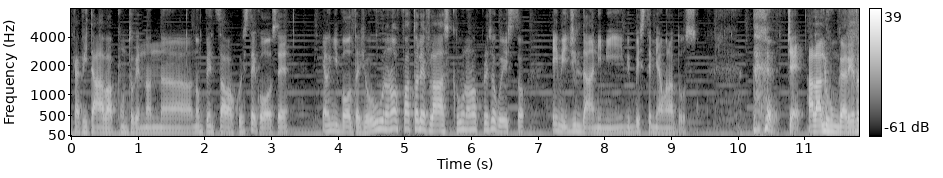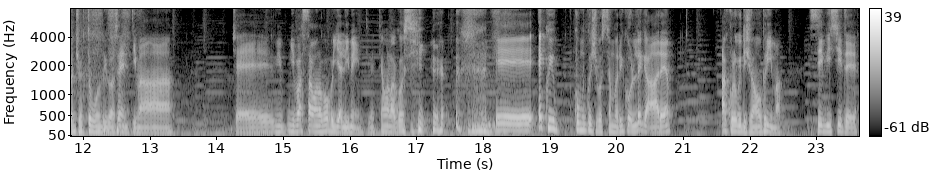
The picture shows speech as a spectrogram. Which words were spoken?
capitava appunto che non, non pensavo a queste cose e ogni volta dicevo, uh, non ho fatto le flask, uh, non ho preso questo e i miei gildani mi, mi bestemmiavano addosso. cioè, alla lunga, arrivato a un certo punto dico, senti, ma... Cioè, mi, mi passavano proprio gli alimenti, mettiamola così. e, e qui comunque ci possiamo ricollegare a quello che dicevamo prima. Se vi siete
